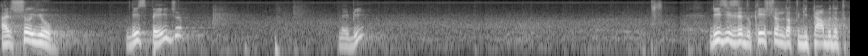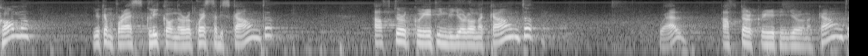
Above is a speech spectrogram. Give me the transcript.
I'll show you this page maybe. This is education.github.com. You can press click on request a discount. After creating your own account, well, after creating your own account,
